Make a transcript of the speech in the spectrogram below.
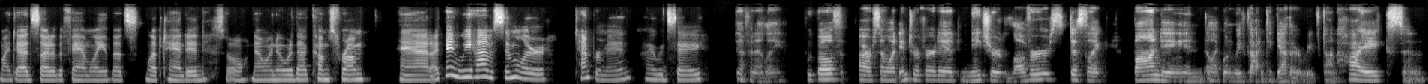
my dad's side of the family that's left handed. So now I know where that comes from. And I think we have similar temperament, I would say. Definitely. We both are somewhat introverted nature lovers, just like bonding and like when we've gotten together, we've done hikes and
